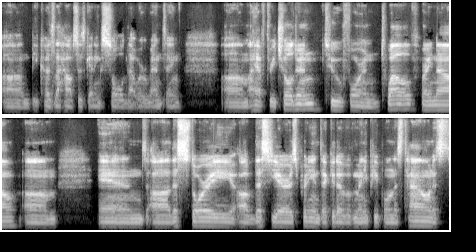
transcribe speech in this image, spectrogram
um, because the house is getting sold that we're renting. Um, I have three children, two, four, and 12 right now. And uh, this story of this year is pretty indicative of many people in this town. It's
